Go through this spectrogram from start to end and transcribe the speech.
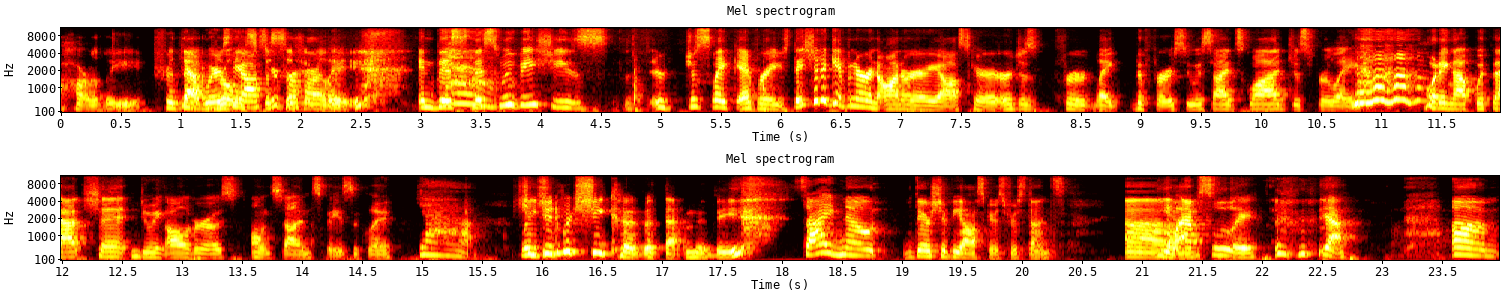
Harley? For Yeah, that where's the role Oscar for Harley? specifically? in this Yeah. this movie, she's just like every. They should have given her an honorary Oscar, or just for like the first Suicide Squad, just for like putting up with that shit and doing all of her own stunts, basically. yeah. She Which- did what she could with that movie. Side note: There should be Oscars for stunts. Um, Oh, absolutely. Yeah. Um.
